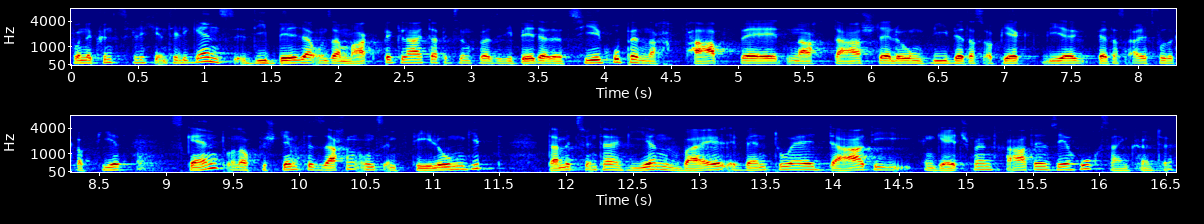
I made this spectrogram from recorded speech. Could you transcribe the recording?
wo eine künstliche Intelligenz die Bilder unserer Marktbegleiter bzw. die Bilder der Zielgruppe nach Farbwelt, nach Darstellung, wie wird das Objekt, wie wird das alles fotografiert, scannt und auf bestimmte Sachen uns Empfehlungen gibt, damit zu interagieren, weil eventuell da die Engagementrate sehr hoch sein könnte.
